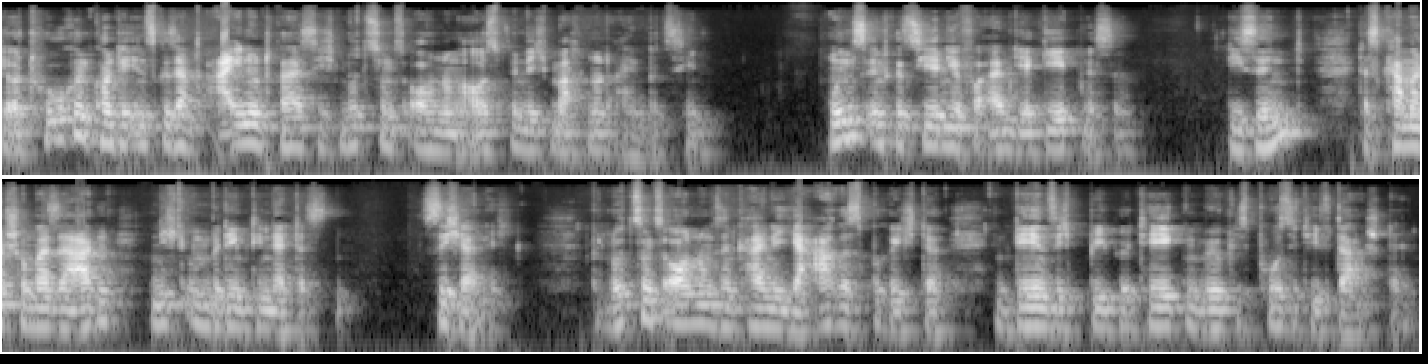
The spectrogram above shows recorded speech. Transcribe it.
Die Autorin konnte insgesamt 31 Nutzungsordnungen ausfindig machen und einbeziehen. Uns interessieren hier vor allem die Ergebnisse. Die sind, das kann man schon mal sagen, nicht unbedingt die nettesten. Sicherlich. Benutzungsordnungen sind keine Jahresberichte, in denen sich Bibliotheken möglichst positiv darstellen.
